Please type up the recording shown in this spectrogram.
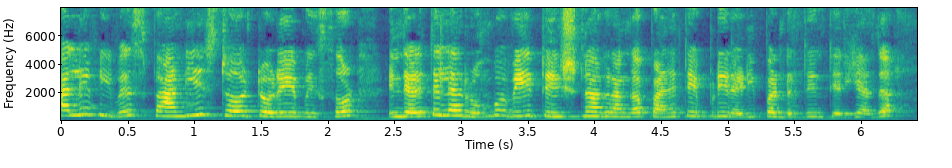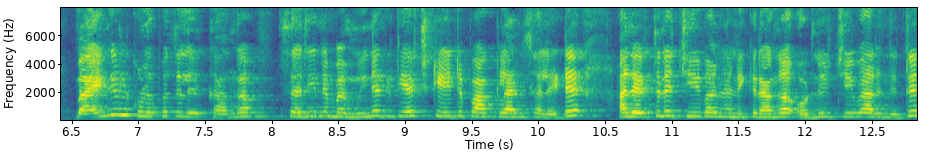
ஹலோ வீவர்ஸ் பாண்டிய ஸ்டோர்ட்டோட எபிசோட் இந்த இடத்துல ரொம்பவே டென்ஷன் ஆகுறாங்க. பணத்தை எப்படி ரெடி பண்ணுறதுன்னு தெரியாத பயங்கர குழப்பத்தில் இருக்காங்க. சரி நம்ம மீனாக்கிட்டையாச்சும் கேட்டு பார்க்கலான்னு சொல்லிட்டு அந்த இடத்துல ஜீவா நினைக்கிறாங்க. உடனே ஜீவா இருந்துட்டு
